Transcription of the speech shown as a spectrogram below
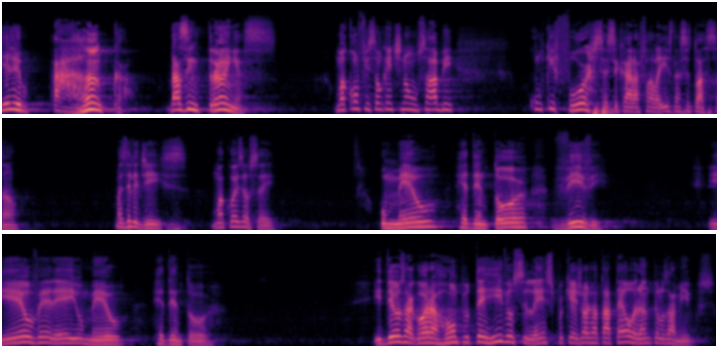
E ele arranca das entranhas uma confissão que a gente não sabe com que força esse cara fala isso na situação. Mas ele diz: Uma coisa eu sei, o meu redentor vive, e eu verei o meu redentor. E Deus agora rompe o terrível silêncio, porque Jó já está até orando pelos amigos.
